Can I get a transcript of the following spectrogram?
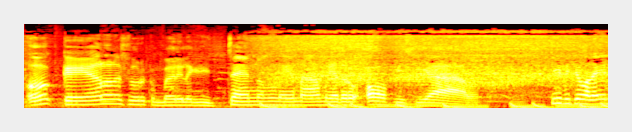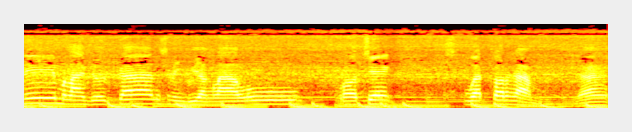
Oke, halo seluruh kembali lagi di channel Nema Miniatur Official. Di video kali ini melanjutkan seminggu yang lalu project squad core Sam. Ya,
